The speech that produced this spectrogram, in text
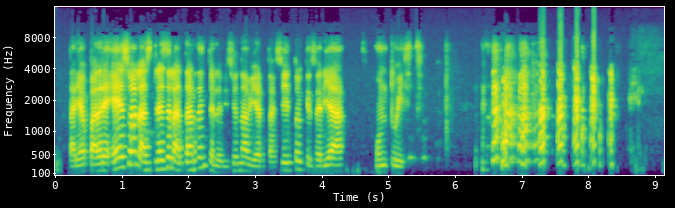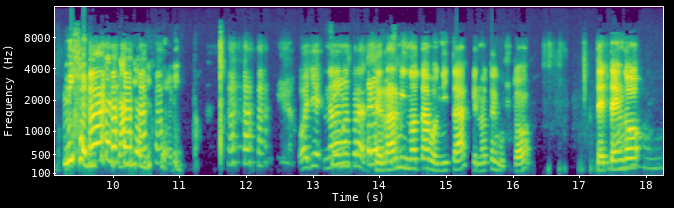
Estaría padre. Eso a las 3 de la tarde en televisión abierta. Siento que sería un twist. Ligerito el cambio, ligerito. Oye, nada Sí, más para cerrar mi nota bonita que no te gustó. Te tengo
